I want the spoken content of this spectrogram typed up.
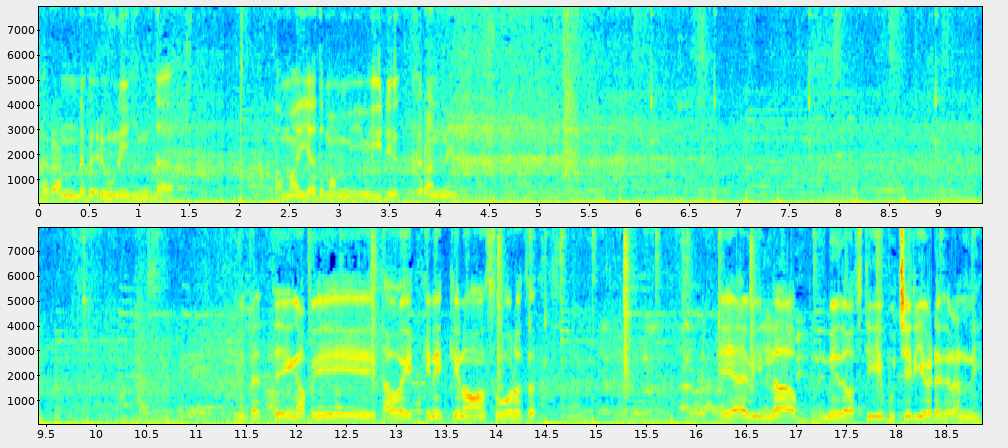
කරන්න බැරිවුණේ හින්දා තමයි අද මම මේ වීඩිය කරන්නේ. මේ පැත්තෙන් අපේ තව එක්කෙනෙක් කෙනවා සෝරත. එය ඇවිල්ලා මේ දවස් ටිකේ බුචරිය වැඩ කරන්නේ.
